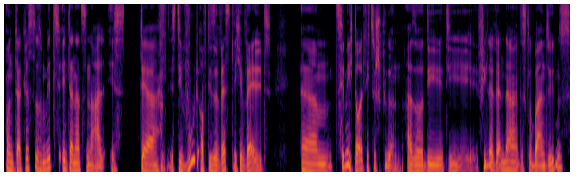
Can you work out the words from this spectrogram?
Und da kriegst du so mit, international ist der, ist die Wut auf diese westliche Welt ähm, ziemlich deutlich zu spüren. Also die, die viele Länder des globalen Südens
